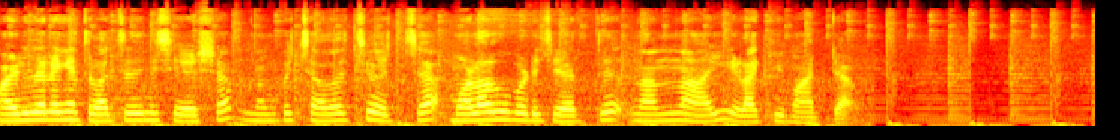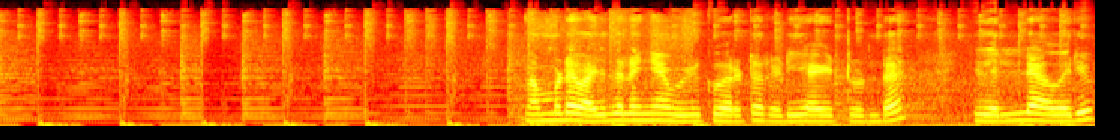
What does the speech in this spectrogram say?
വഴുതനങ്ങ തിളച്ചതിന് ശേഷം നമുക്ക് ചതച്ച് വെച്ച മുളക് പൊടി ചേർത്ത് നന്നായി ഇളക്കി മാറ്റാം. നമ്മുടെ വഴുതനങ്ങ വിഴുക്ക് വരട്ട് റെഡിയായിട്ടുണ്ട് ഇതെല്ലാവരും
